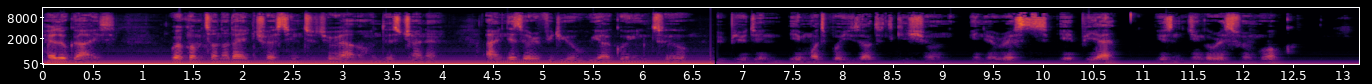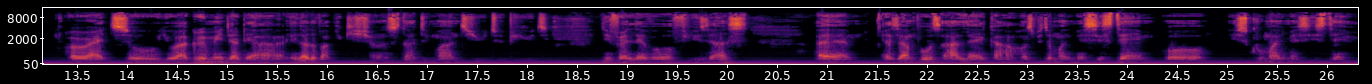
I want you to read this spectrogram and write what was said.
hello guys. Welcome to another interesting tutorial on this channel. And in this very video we are going to be building a multiple user authentication in a REST API using Django REST framework. Alright so you agree with me that there are a lot of applications that demand you to build different level of users. Um, examples are like a hospital management system or a school management system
